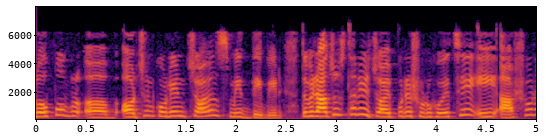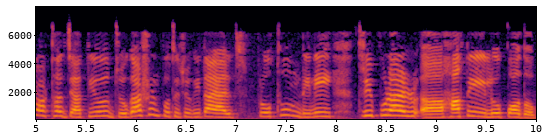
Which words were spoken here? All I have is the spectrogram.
রৌপ্য অর্জন করলেন চয়ন স্মিথ দেবীর। তবে রাজস্থানের জয়পুরে শুরু হয়েছে এই আসর, অর্থাৎ জাতীয় যোগাসন প্রতিযোগিতায় আজ প্রথম দিনেই ত্রিপুরার হাতে এলো পদক,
